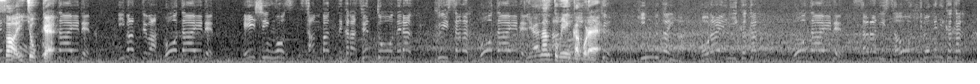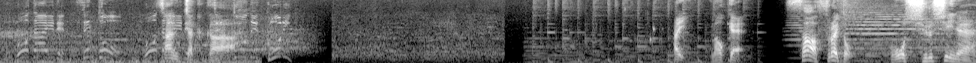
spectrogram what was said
さあ一応 OK モーターエデン。2番手はモーターエデン。エイシンオース。3番手から先頭を狙う。食い下がるいやなんとも言えんかこれ。キングが今捉えにかかる。モーターエデンさらに差を広げにかかる。モーターエデン先頭。モーターエデン三着か。はい。まあ OK さあフライト。おお印いいね。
